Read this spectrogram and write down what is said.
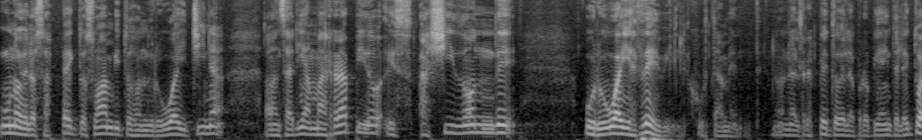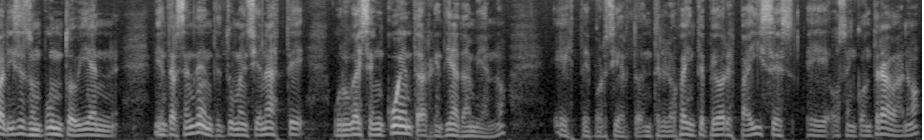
uno de los aspectos o ámbitos donde Uruguay y China avanzarían más rápido es allí donde Uruguay es débil, justamente en el respeto de la propiedad intelectual. Y ese es un punto bien, bien trascendente. Tú mencionaste, Uruguay se encuentra, Argentina también, ¿no? Este, por cierto, entre los 20 peores países, eh, o se encontraba, ¿no?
